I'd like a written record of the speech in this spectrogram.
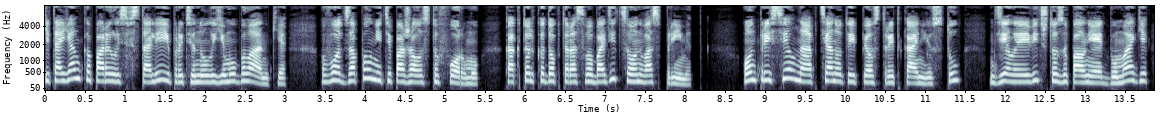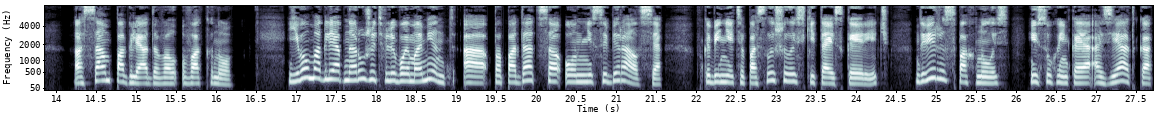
Китаянка порылась в столе и протянула ему бланки. «Вот, заполните, пожалуйста, форму. Как только доктор освободится, он вас примет». Он присел на обтянутый пестрой тканью стул, делая вид, что заполняет бумаги, а сам поглядывал в окно. Его могли обнаружить в любой момент, а попадаться он не собирался. В кабинете послышалась китайская речь, дверь распахнулась, и сухонькая азиатка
